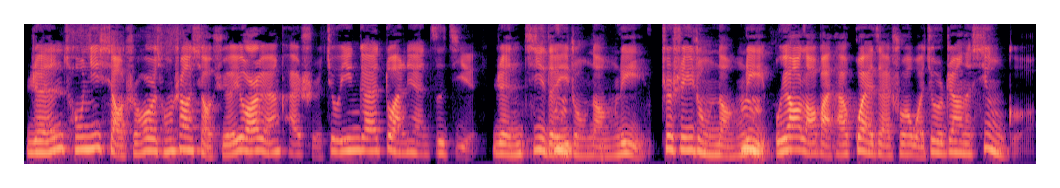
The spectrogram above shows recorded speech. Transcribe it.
人从你小时候从上小学、幼儿园开始就应该锻炼自己人际的一种能力，这是一种能力，不要老把它怪在说我就是这样的性格。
